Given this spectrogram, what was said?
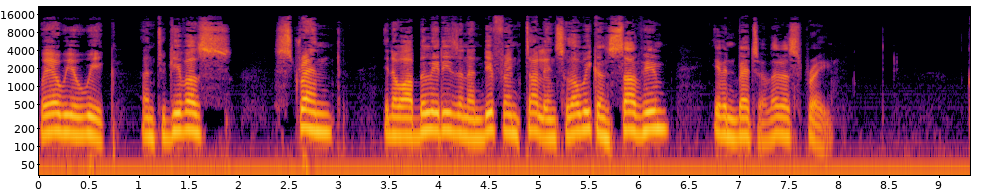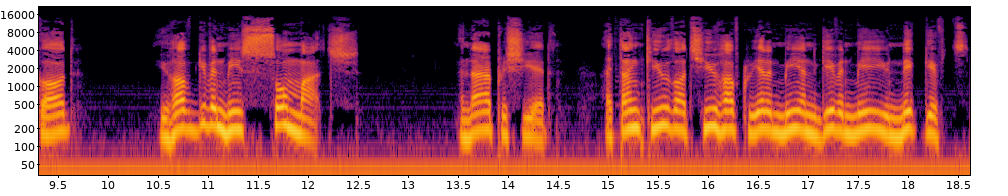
where we are weak and to give us strength in our abilities and in different talents so that we can serve Him even better. Let us pray. God, you have given me so much, and I appreciate. it. I thank you that you have created me and given me unique gifts,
